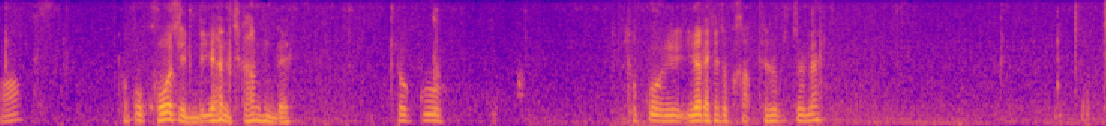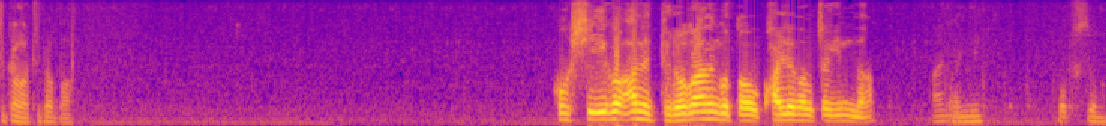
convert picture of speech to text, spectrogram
어? 덕구 구워지는데? 이 안에 들어갔는데? 덕구 덕구 이, 이 안에 계속 가, 계속 있을래? 들어가봐, 들어가봐. 혹시 이거 안에 들어가는 것도 관련한 적 있나? 아니 아니, 없음.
